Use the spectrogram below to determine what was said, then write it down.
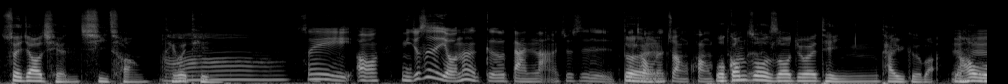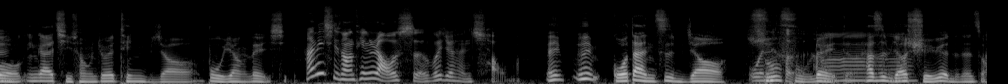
睡觉前起床听会听，哦，所以哦，你就是有那个歌单啦，就是不同的状况。我工作的时候就会听台语歌吧，然后我应该起床就会听比较不一样的类型。啊，你起床听饶舌不会觉得很吵吗？诶、因为国蛋是比较舒服类的，它是比较学院的那种。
